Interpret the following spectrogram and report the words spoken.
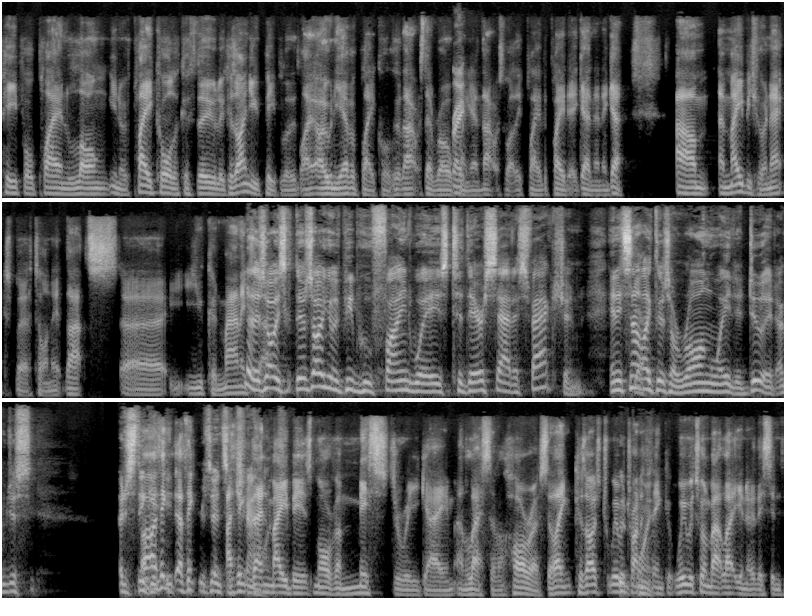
people playing long, you know, play Call of Cthulhu because I knew people who like only ever play Call of Cthulhu. That was their role playing Right. game. That was what they played. They played it again and again. Um, and maybe if you're an expert on it, that's uh, you can manage. Yeah, there's that. always there's always going to be people who find ways to their satisfaction, and it's not Yeah. like there's a wrong way to do it. I'm just, I just think Well, I think it I think I think then maybe it's more of a mystery game and less of a horror. So like because I was we were trying point. to think we were talking about like you know this in,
